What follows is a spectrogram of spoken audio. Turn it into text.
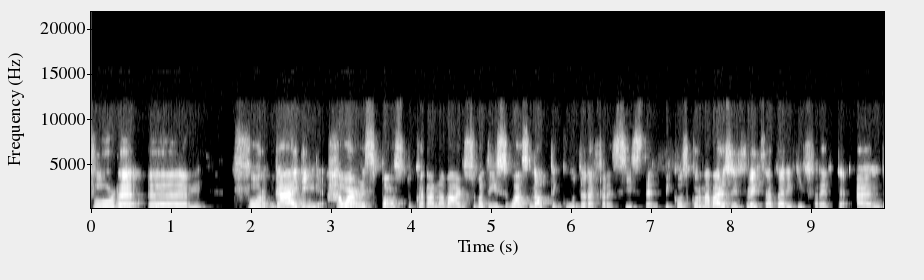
for um, for guiding our response to coronavirus, but this was not a good reference system because coronavirus influenza are very different. And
